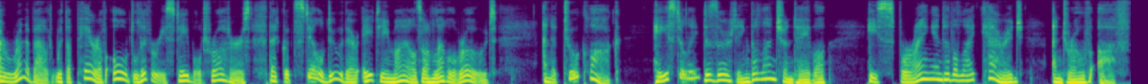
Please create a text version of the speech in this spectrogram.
a runabout with a pair of old livery stable trotters that could still do their eighty miles on level roads, and at two o'clock, hastily deserting the luncheon table, he sprang into the light carriage and drove off.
